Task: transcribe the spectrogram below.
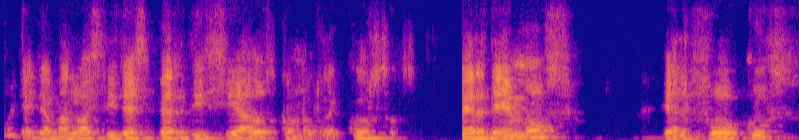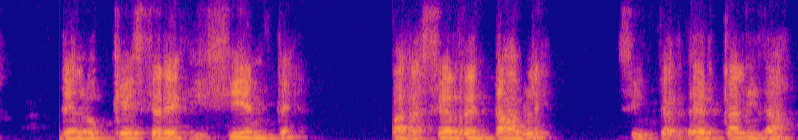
voy a llamarlo así, desperdiciados con los recursos. Perdemos el focus de lo que es ser eficiente para ser rentable sin perder calidad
